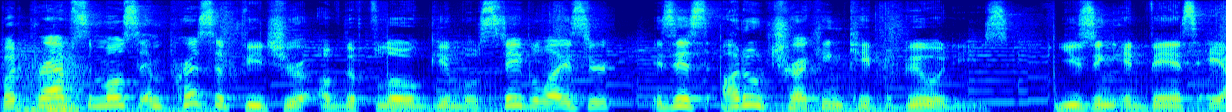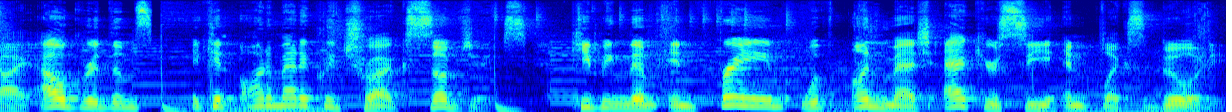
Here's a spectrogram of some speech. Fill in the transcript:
But perhaps the most impressive feature of the Flow Gimbal Stabilizer is its auto-tracking capabilities. Using advanced AI algorithms, it can automatically track subjects, keeping them in frame with unmatched accuracy and flexibility.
